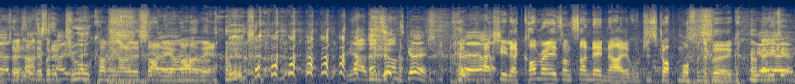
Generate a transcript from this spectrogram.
yeah, it. So He that's- there's a bit of drool coming out of the side Yeah, of your mouth there. yeah, that sounds good. Yeah, yeah. Actually, like comrades on Sunday night, we'll just drop them off in the berg. yeah,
